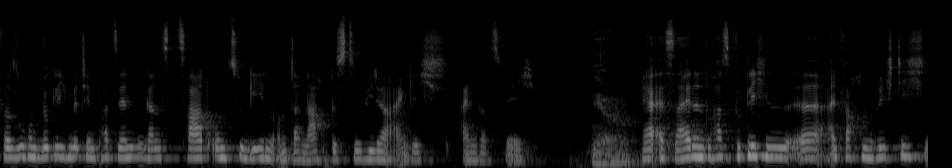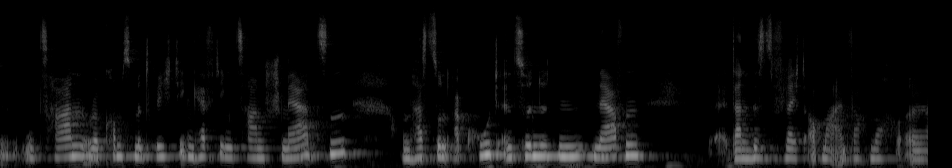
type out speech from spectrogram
versuchen wirklich mit dem Patienten ganz zart umzugehen und danach bist du wieder eigentlich einsatzfähig. Ja. Ja, es sei denn, du hast wirklich einen, äh, einfach einen richtigen Zahn oder kommst mit richtigen heftigen Zahnschmerzen und hast so einen akut entzündeten Nerven, äh, dann bist du vielleicht auch mal einfach noch äh,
